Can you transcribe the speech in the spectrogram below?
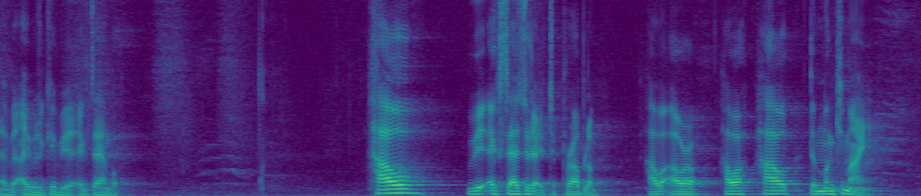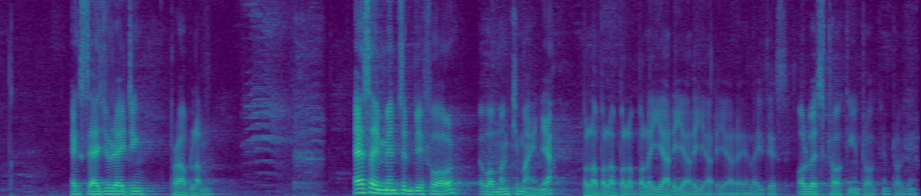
Maybe I will give you an example. How we exaggerate the problem, how our how how the monkey mind exaggerating problem. As I mentioned before about monkey mind, yeah, blah blah blah blah yada yada yada yada like this, always talking, talking, talking.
